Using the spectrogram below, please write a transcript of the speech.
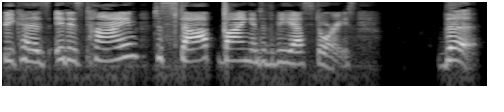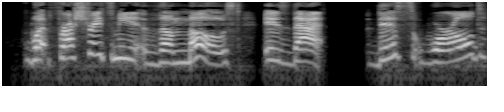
Because it is time to stop buying into the BS stories. The, what frustrates me the most is that this world,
